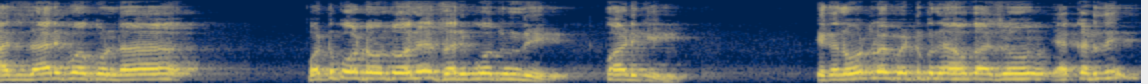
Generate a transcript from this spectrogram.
అది దారిపోకుండా పట్టుకోవడంతోనే సరిపోతుంది వాడికి. ఇక నోట్లో పెట్టుకునే అవకాశం ఎక్కడిది?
